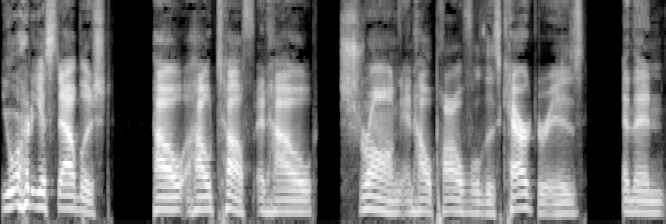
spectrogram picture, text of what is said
you already established how how tough and how strong and how powerful this character is and then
